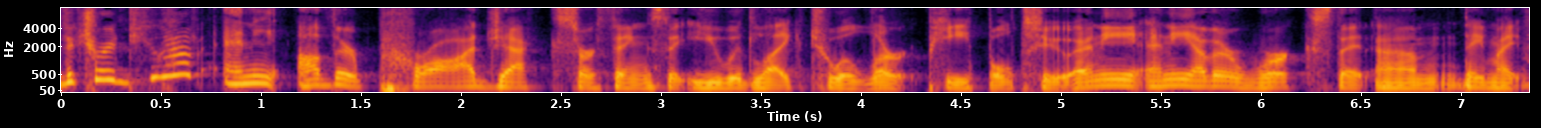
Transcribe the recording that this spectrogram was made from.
Victoria, do you have any other projects or things that you would like to alert people to? Any any other works that um, they might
